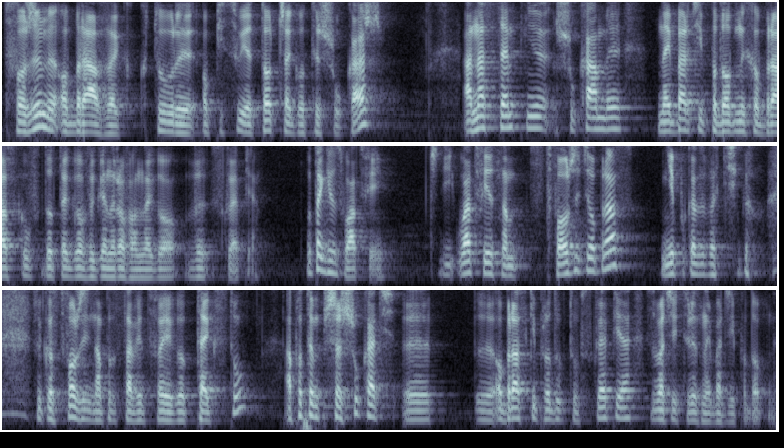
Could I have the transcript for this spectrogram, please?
tworzymy obrazek, który opisuje to, czego ty szukasz, a następnie szukamy najbardziej podobnych obrazków do tego wygenerowanego w sklepie. Bo tak jest łatwiej. Czyli łatwiej jest nam stworzyć obraz, nie pokazywać ci go, tylko stworzyć na podstawie twojego tekstu, a potem przeszukać y, y, obrazki produktów w sklepie, zobaczyć, który jest najbardziej podobny.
